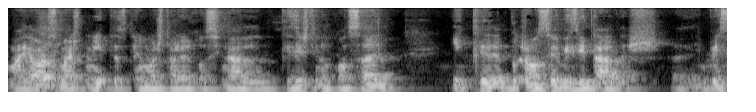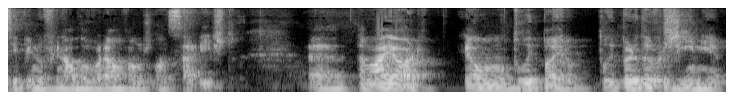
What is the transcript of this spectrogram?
maiores mais bonitas, têm uma história relacionada que existem no Conselho e que poderão ser visitadas. Eh, em princípio, no final do verão vamos lançar isto. Uh, a maior é um tulipeiro, tulipeiro da Virgínia,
